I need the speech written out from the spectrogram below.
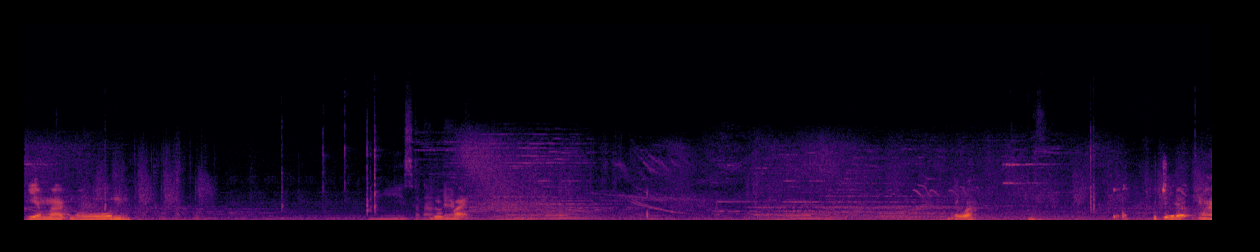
เยี่ยมมากโนนนี่สลามโดนแดก ไหนวะกูเจอแล้วมา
